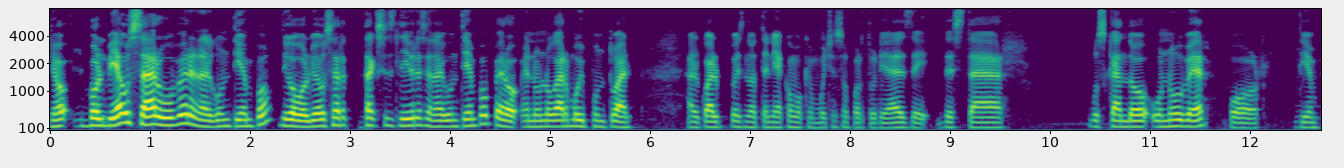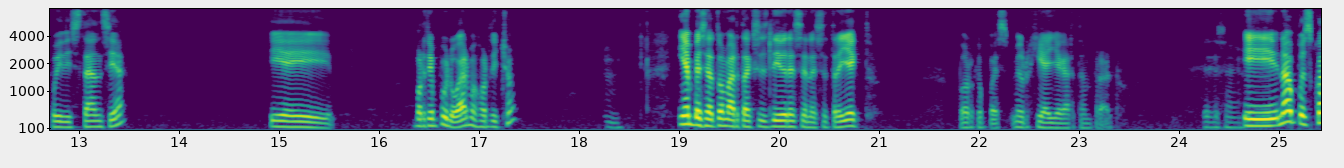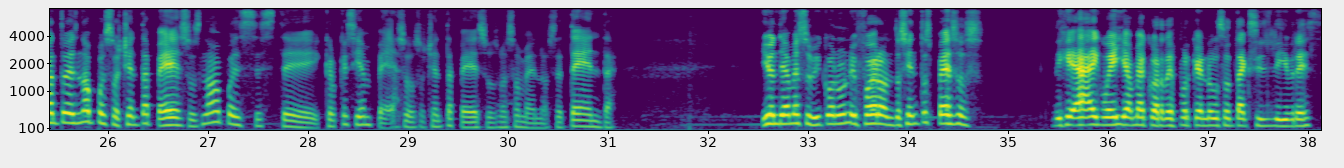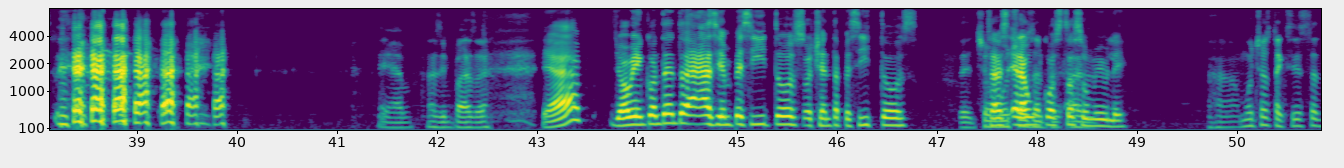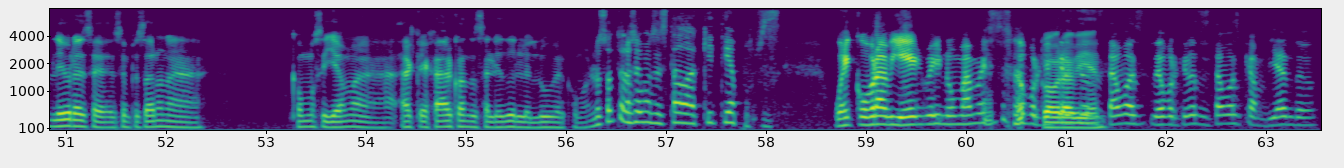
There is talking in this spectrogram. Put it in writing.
Yo volví a usar Uber en algún tiempo. Digo, volví a usar taxis libres en algún tiempo, pero en un lugar muy puntual. Al cual pues no tenía como que muchas oportunidades de, de estar buscando un Uber por tiempo y distancia. Y por tiempo y lugar, mejor dicho. Y empecé a tomar taxis libres en ese trayecto. Porque pues me urgía llegar temprano. Sí, sí. Y no, pues ¿cuánto es? No, pues 80 pesos. No, pues este, creo que 100 pesos, 80 pesos más o menos, 70. Y un día me subí con uno y fueron 200 pesos. Dije, ay, güey, ya me acordé por qué no uso taxis libres. Ya, así pasa. ya, yo bien contento. Ah, 100 pesitos, 80 pesitos. De hecho. Era un costo al- asumible. ajá, muchos taxistas libres se, se empezaron a, ¿cómo se llama? A quejar cuando salió del Uber. Como, nosotros hemos estado aquí, tía, pues, pues, güey, cobra bien, güey, no mames. ¿Por qué Cobra que nos bien. estamos, ¿Por qué nos estamos cambiando?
